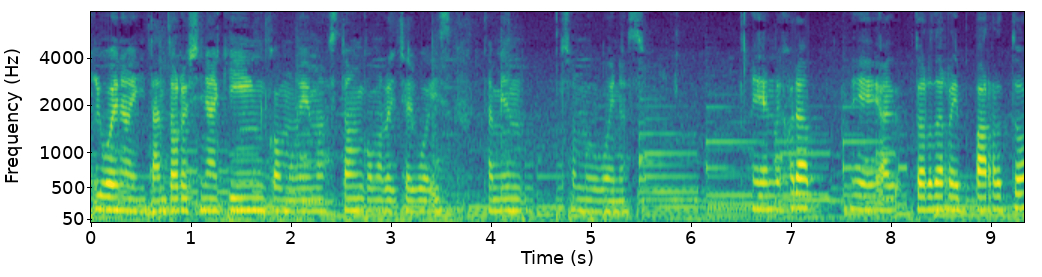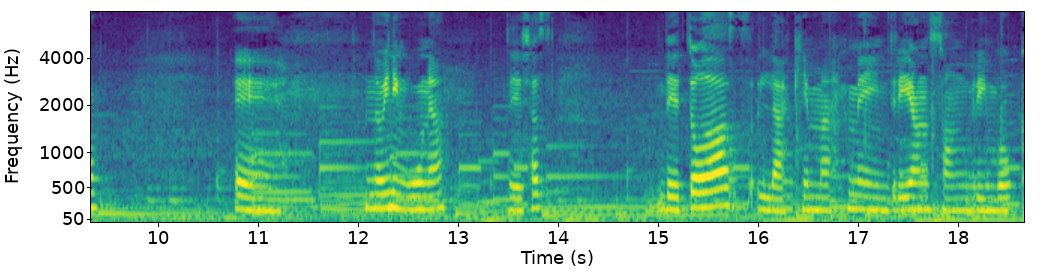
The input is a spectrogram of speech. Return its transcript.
y bueno, y tanto Regina King como Emma Stone como Rachel Weisz también son muy buenas. El mejor eh, actor de reparto, eh, no vi ninguna de ellas. De todas, las que más me intrigan son Green Book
